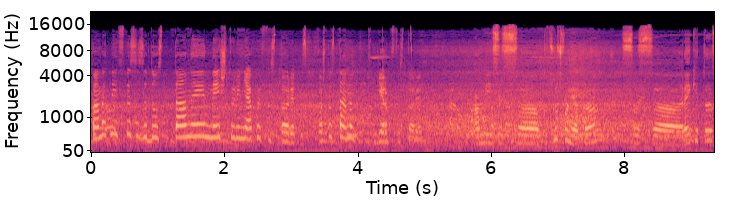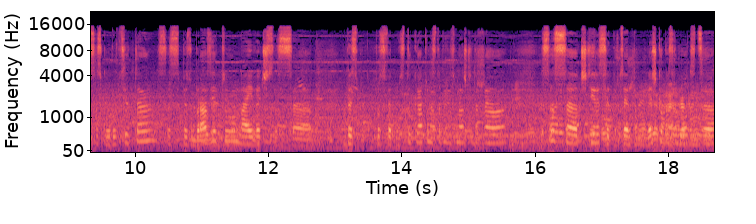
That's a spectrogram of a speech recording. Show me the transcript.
Паметниците са за да остане нещо или някой в историята. С какво ще останат ГЕРБ в историята? Ами с подслушванията, с рекета, с корупцията, с безобразието, най-вече с безпросветността, която настъпи в нашата държава, с а, 40% младежка безработица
